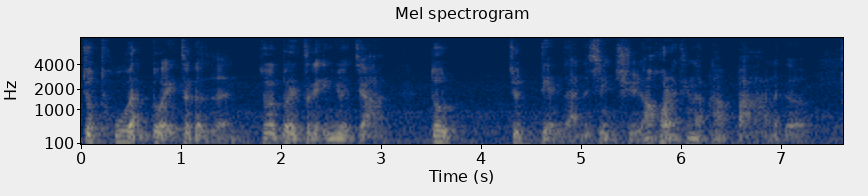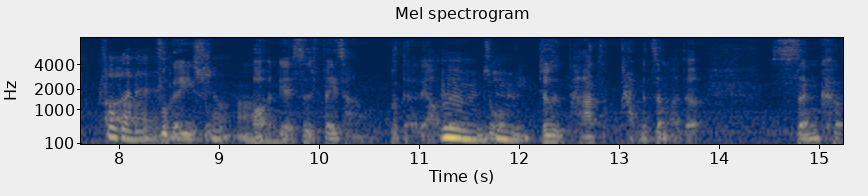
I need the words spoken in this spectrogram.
就突然对这个人，就是对这个音乐家，都就点燃了兴趣，然后后来听了他把那个副歌的副歌艺术哦，也是非常。不得了的作品，嗯嗯、就是他弹的这么的深刻，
